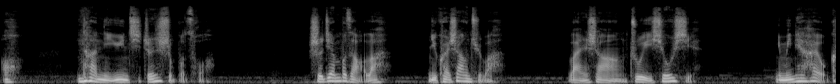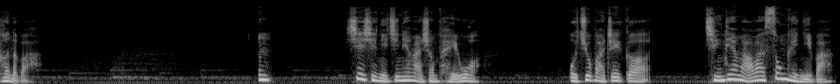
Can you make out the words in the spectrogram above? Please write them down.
哦，那你运气真是不错。时间不早了，你快上去吧，晚上注意休息。你明天还有课呢吧？嗯，谢谢你今天晚上陪我。我就把这个晴天娃娃送给你吧。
